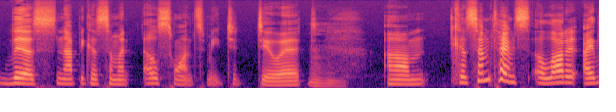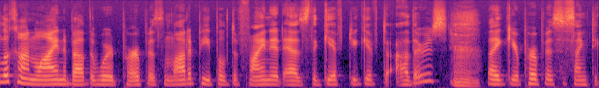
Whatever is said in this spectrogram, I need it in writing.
this not because someone else wants me to do it. Mm-hmm. Um, because sometimes a lot of I look online about the word purpose, and a lot of people define it as the gift you give to others, mm-hmm. like your purpose is something to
